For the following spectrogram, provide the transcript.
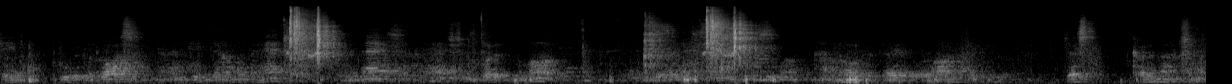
came, who was the boss at the time, came down with a hatchet, an axe and a hatchet and put it in the log. He said, "Next time you see one coming over to tell you they were wrong, just cut a notch in the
